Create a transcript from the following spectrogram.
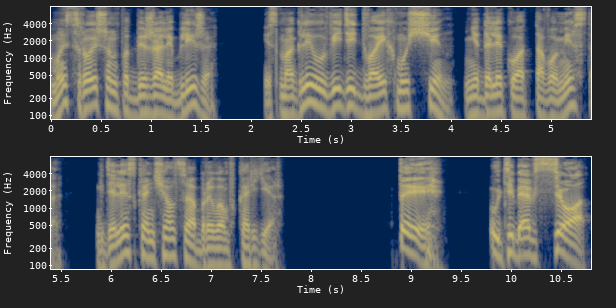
Мы с Ройшин подбежали ближе и смогли увидеть двоих мужчин недалеко от того места, где лес кончался обрывом в карьер. «Ты! У тебя все!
